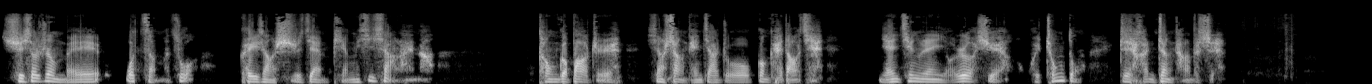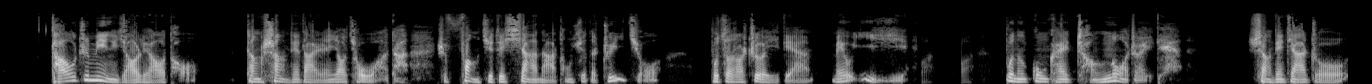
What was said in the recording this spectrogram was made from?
学校认为我怎么做可以让事件平息下来呢？通过报纸向上田家主公开道歉。年轻人有热血，会冲动，这是很正常的事。陶之命摇了摇头。当上天大人要求我的是放弃对夏娜同学的追求。不做到这一点没有意义，不能公开承诺这一点。上天家主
